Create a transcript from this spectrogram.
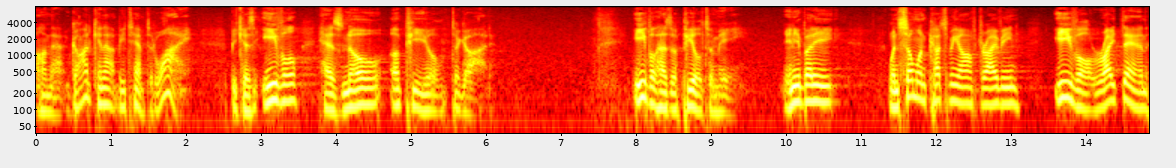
on that. God cannot be tempted. Why? Because evil has no appeal to God. Evil has appeal to me. Anybody, when someone cuts me off driving, evil right then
